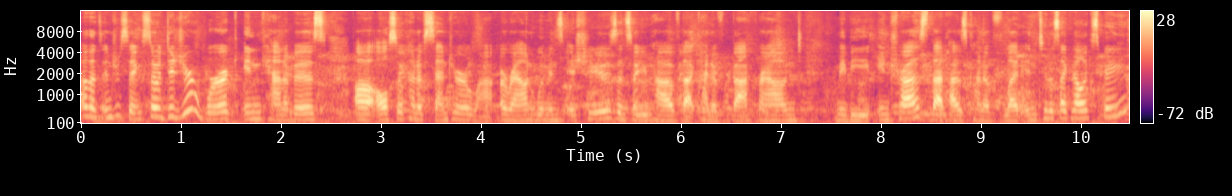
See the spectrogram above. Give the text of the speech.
Oh, that's interesting. So did your work in cannabis uh, also kind of center around women's issues, and so you have that kind of background maybe interest that has kind of led into the psychedelic space?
